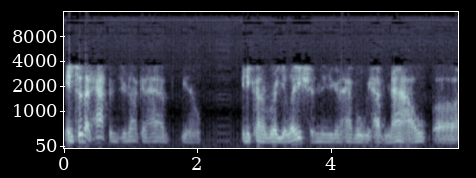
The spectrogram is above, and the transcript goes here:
until that happens, you're not going to have you know any kind of regulation, and you're going to have what we have now. Uh,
